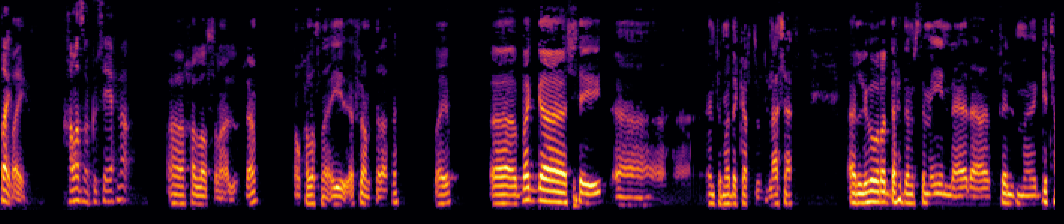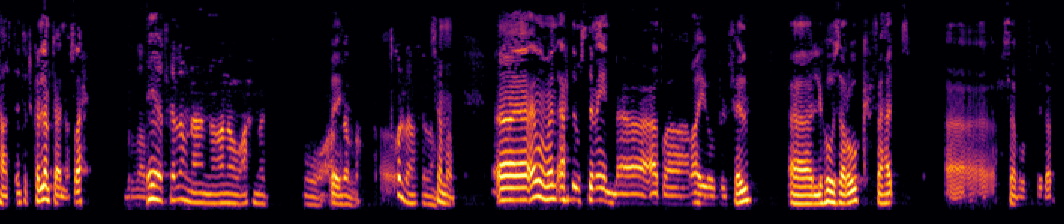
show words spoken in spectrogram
طيب, طيب. طيب خلصنا كل شيء إحنا؟ آه خلصنا الأفلام. أو خلصنا اي الافلام الثلاثه طيب. آه بقى شيء آه انت ما ذكرته للأسف اللي هو رد احد المستمعين على فيلم جيت هارت انت تكلمت عنه صح؟ بالضبط. إيه تكلمنا عنه أنا وأحمد وعبد إيه. الله. كلنا تكلمنا. تمام. آه عموما احد المستمعين آه أعطى رأيه بالفيلم آه اللي هو زاروك فهد. آه حسابه في تويتر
